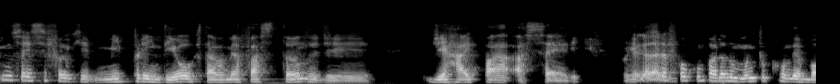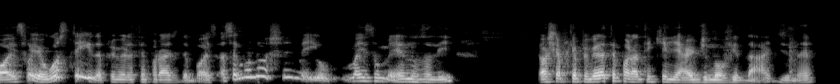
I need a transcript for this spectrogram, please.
não sei se foi o que me prendeu, que estava me afastando de, de hypar a série. Porque a galera ficou comparando muito com The Boys. Foi, eu gostei da primeira temporada de The Boys. A segunda eu achei meio mais ou menos ali. Eu acho que é porque a primeira temporada tem aquele ar de novidade, né?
